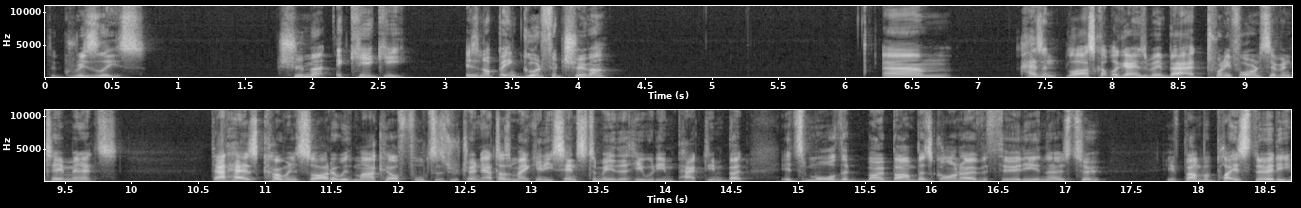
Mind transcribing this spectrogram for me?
the Grizzlies, Chuma Okeke has not been good for Chuma. Um, hasn't. Last couple of games have been bad. 24 and 17 minutes. That has coincided with Markelle Fultz's return. Now, it doesn't make any sense to me that he would impact him, but it's more that Mo Bamba's gone over 30 in those two. If Bamba plays 30,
